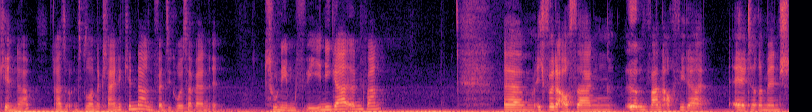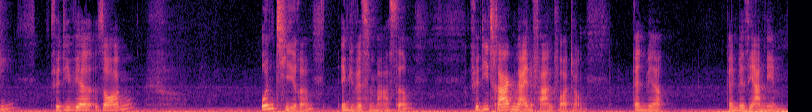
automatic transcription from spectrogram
Kinder, also insbesondere kleine Kinder und wenn sie größer werden, äh, zunehmend weniger irgendwann. Ähm, ich würde auch sagen, irgendwann auch wieder ältere Menschen, für die wir sorgen, und Tiere in gewissem Maße, für die tragen wir eine Verantwortung, wenn wir, wenn wir sie annehmen.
